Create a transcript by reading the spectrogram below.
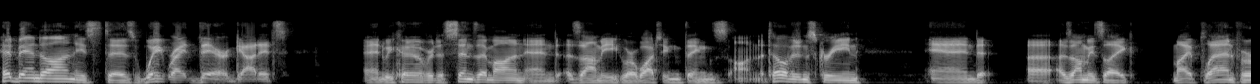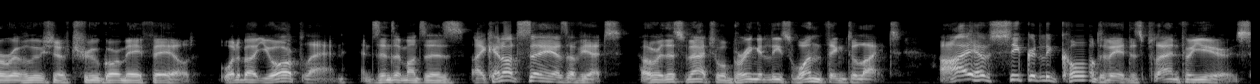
headband on. He says, Wait right there, got it. And we cut over to Senzaemon and Azami, who are watching things on the television screen. And uh, Azami's like, My plan for a revolution of true gourmet failed. What about your plan? And Senzaemon says, I cannot say as of yet. However, this match will bring at least one thing to light. I have secretly cultivated this plan for years.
